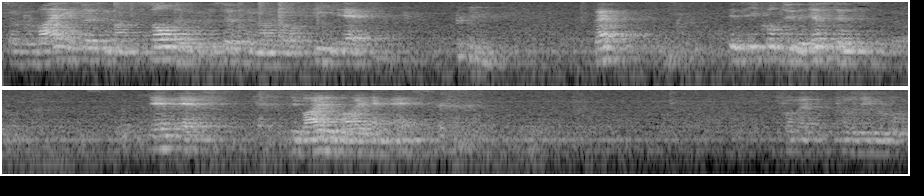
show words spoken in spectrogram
So combining a certain amount of solvent with a certain amount of feed F. That is equal to the distance MF divided by MS from that from the lever rule.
